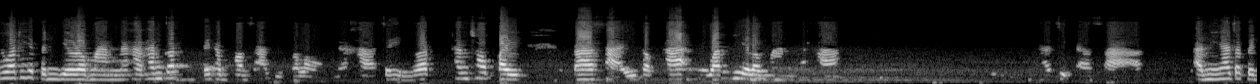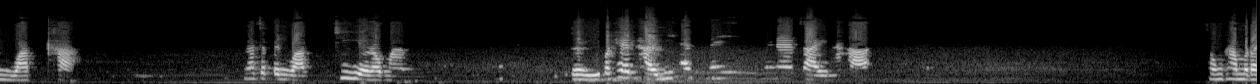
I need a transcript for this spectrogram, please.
ไม่ว่าที่จะเป็นเยอรมันนะคะ ท่านก็ไปทำความสะอาดอยู่ตลอดนะคะ จะเห็นว่าท่านชอบไปปราศัยกับพระในวัดที่เยอรมันนะคะนะจิตอาสา อันนี้น่าจะเป็นวัดค่ะ น่าจะเป็นวัดที่เยอรมันหรือประเทศไทยนี่แอดไม่ไม่แน่ใจนะคะ ทรงทำอะไร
